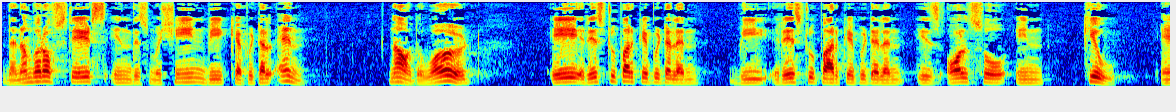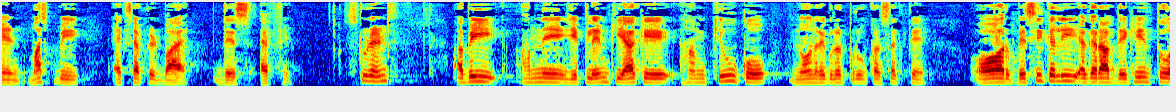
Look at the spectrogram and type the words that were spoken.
the number of states in this machine be capital N. Now the word A raised to power capital N, B raised to power capital N is also in Q and must be accepted by this FA. Students, ابھی ہم نے یہ کلیم کیا کہ ہم کیو کو نان ریگولر پروو کر سکتے ہیں اور بیسیکلی اگر آپ دیکھیں تو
